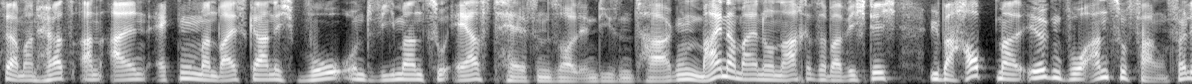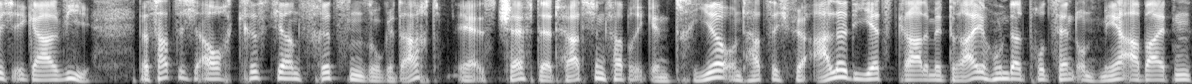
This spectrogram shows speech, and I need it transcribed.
Tja, man hört's an allen Ecken, man weiß gar nicht, wo und wie man zuerst helfen soll in diesen Tagen. Meiner Meinung nach ist aber wichtig, überhaupt mal irgendwo anzufangen, völlig egal wie. Das hat sich auch Christian Fritzen so gedacht. Er ist Chef der Törtchenfabrik in Trier und hat sich für alle, die jetzt gerade mit 300 Prozent und mehr arbeiten,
